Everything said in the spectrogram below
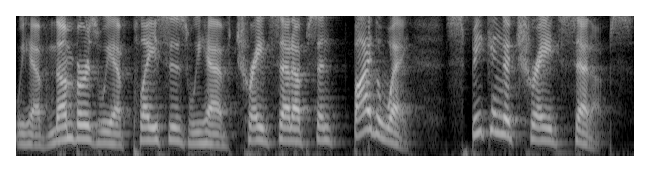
We have numbers, we have places, we have trade setups. And by the way, speaking of trade setups,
